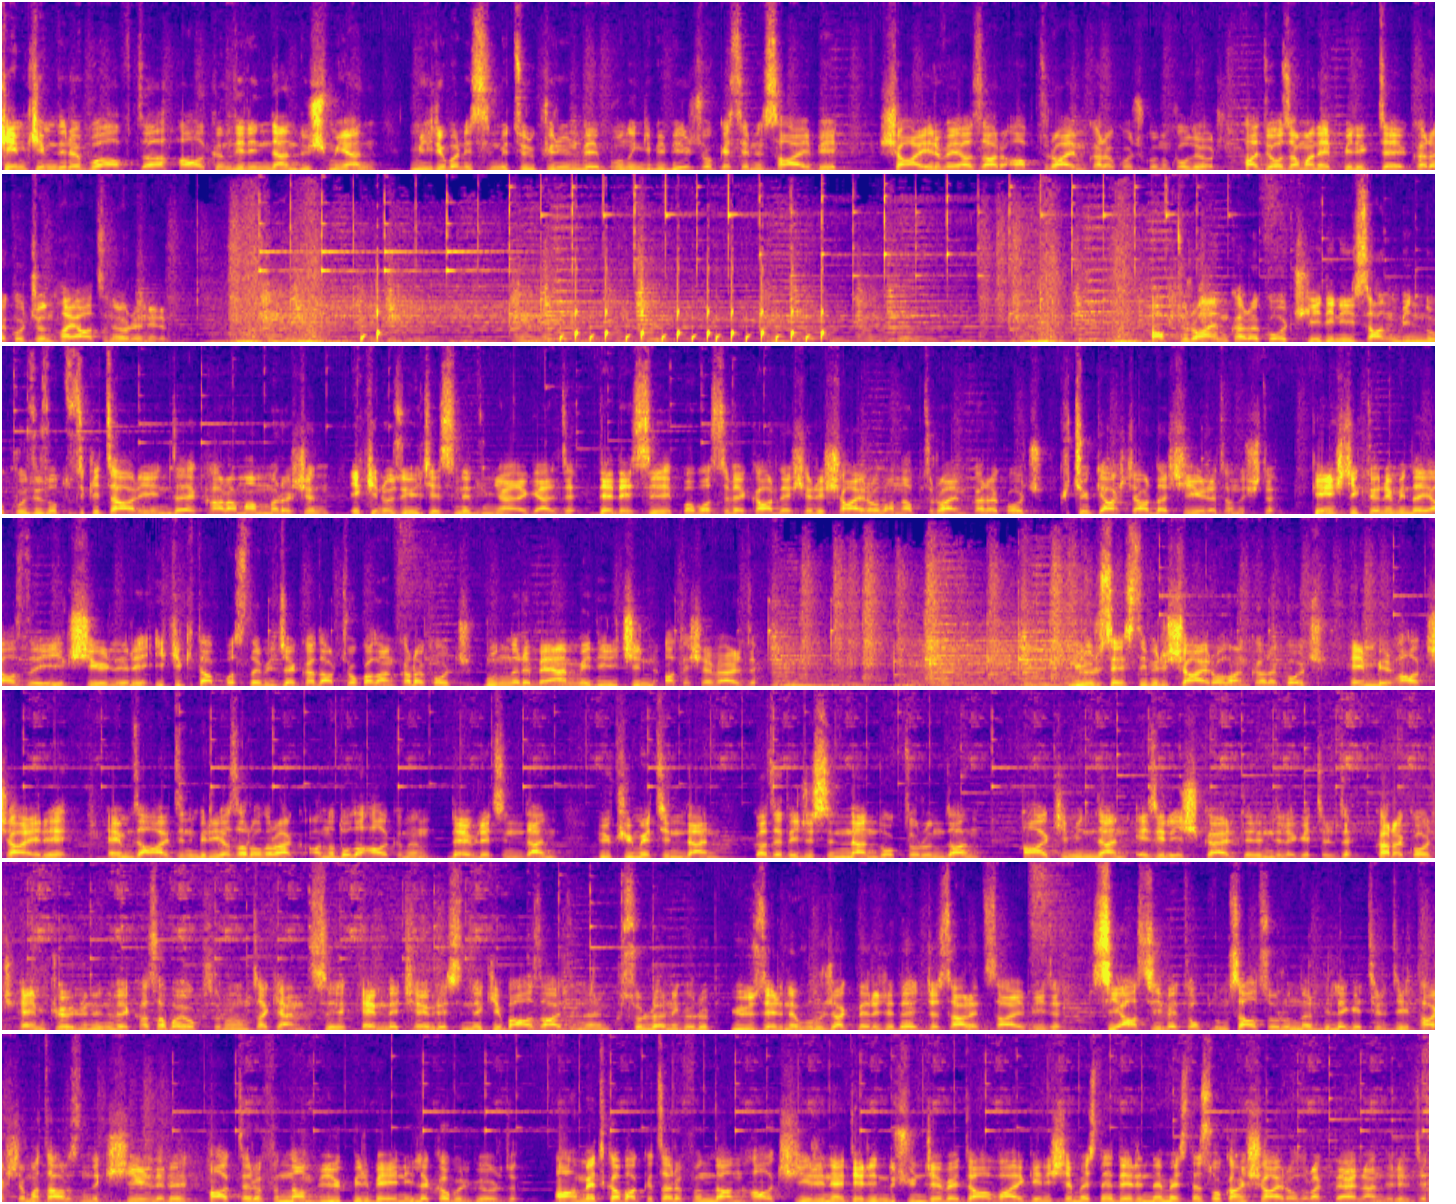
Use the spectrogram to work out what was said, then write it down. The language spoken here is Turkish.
Kim Kimdir'e bu hafta halkın dilinden düşmeyen, Mihriban isimli türkünün ve bunun gibi birçok eserin sahibi şair ve yazar Abdurrahim Karakoç konuk oluyor. Hadi o zaman hep birlikte Karakoç'un hayatını öğrenelim. Abdurrahim Karakoç 7 Nisan 1932 tarihinde Kahramanmaraş'ın Ekinözü ilçesinde dünyaya geldi. Dedesi, babası ve kardeşleri şair olan Abdurrahim Karakoç küçük yaşlarda şiirle tanıştı. Gençlik döneminde yazdığı ilk şiirleri iki kitap basılabilecek kadar çok olan Karakoç bunları beğenmediği için ateşe verdi. Gür sesli bir şair olan Karakoç, hem bir halk şairi hem de aydın bir yazar olarak Anadolu halkının devletinden, hükümetinden, gazetecisinden, doktorundan, hakiminden ezeli şikayetlerini dile getirdi. Karakoç hem köylünün ve kasaba yoksulunun ta kendisi hem de çevresindeki bazı aydınların kusurlarını görüp yüzlerine vuracak derecede cesaret sahibiydi. Siyasi ve toplumsal sorunları dile getirdiği taşlama tarzındaki şiirleri halk tarafından büyük bir beğeniyle kabul gördü. Ahmet Kabaklı tarafından halk şiirine derin düşünce ve davaya genişlemesine derinlemesine sokan şair olarak değerlendirildi.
